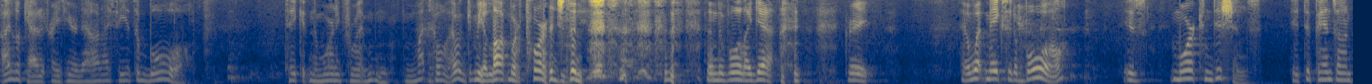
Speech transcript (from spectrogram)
I look at it right here now and I see it's a bowl. take it in the morning for my mm, much. Oh, that would give me a lot more porridge than than the bowl I get. Great. And what makes it a bowl is more conditions. It depends on.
